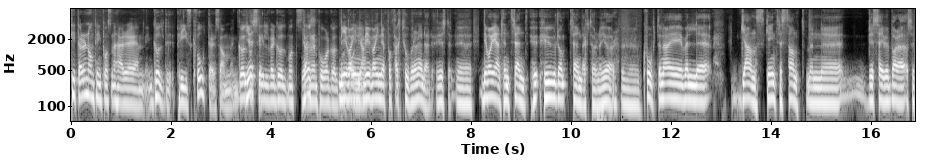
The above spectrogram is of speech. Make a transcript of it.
Tittar du någonting på såna här eh, guldpriskvoter som guld mot silver, guld mot Standard Poor, guld mot vi var, in, olja? vi var inne på faktorerna där. Just det. Eh, det var egentligen trend, hur, hur de trendaktörerna gör. Eh, kvoterna är väl eh, ganska intressant, men eh, det säger väl bara, alltså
